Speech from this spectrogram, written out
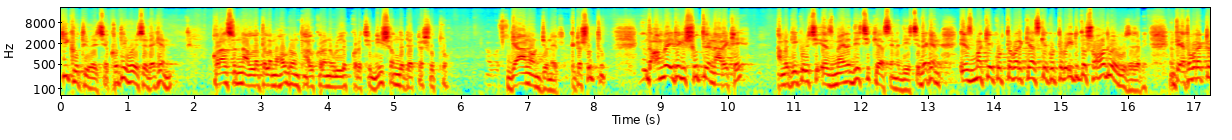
কি ক্ষতি হয়েছে? ক্ষতি হয়েছে, দেখেন, কোরআন সুন্না আল্লাহ তালা মহাগ্রন্থ আল কোরআনে উল্লেখ করেছে, নিঃসন্দেহে একটা সূত্র। জ্ঞান অর্জনের একটা সূত্র। কিন্তু আমরা এটাকে সূত্রে না রেখে আমরা কি করেছি? এজমা এনে দিয়েছি, কেয়াস এনে দিয়েছি। দেখেন, এজমা কে করতে পারে, কেয়াস কে করতে পারে, এটা তো সহজভাবে বোঝা যাবে। কিন্তু এত বড় একটা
